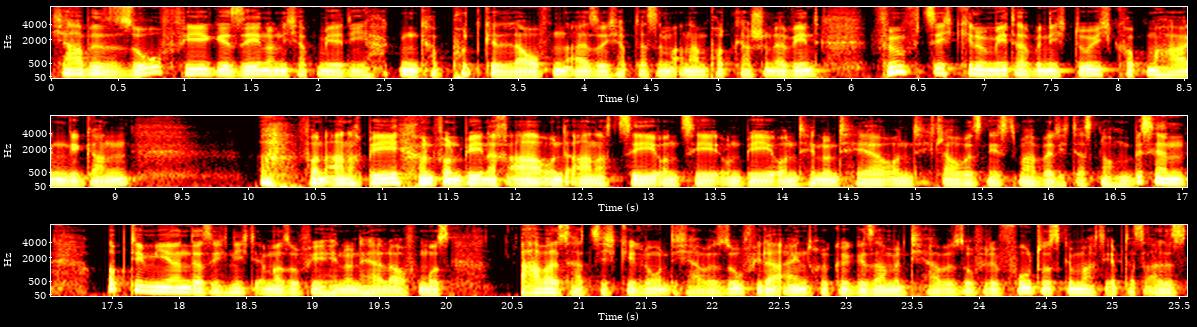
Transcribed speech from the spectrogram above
Ich habe so viel gesehen und ich habe mir die Hacken kaputt gelaufen. Also ich habe das im anderen Podcast schon erwähnt. 50 Kilometer bin ich durch Kopenhagen gegangen von A nach B und von B nach A und A nach C und C und B und hin und her. Und ich glaube, das nächste Mal werde ich das noch ein bisschen optimieren, dass ich nicht immer so viel hin und her laufen muss. Aber es hat sich gelohnt. Ich habe so viele Eindrücke gesammelt. Ich habe so viele Fotos gemacht. Ihr habt das alles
